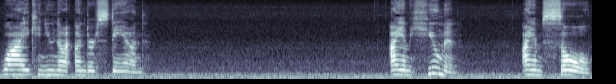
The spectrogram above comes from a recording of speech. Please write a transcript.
Why can you not understand? I am human. I am soul.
